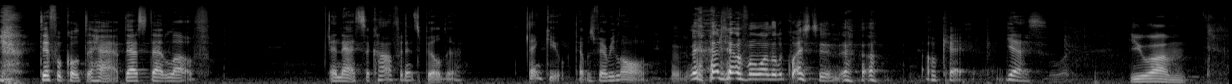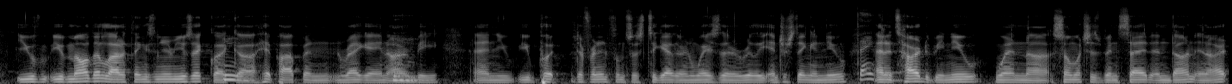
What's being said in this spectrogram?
difficult to have, that's that love. And that's a confidence builder. Thank you. That was very long. For one little question. okay. Yes. You um, you've you've melded a lot of things in your music, like Mm. uh, hip hop and reggae and R and B, and you you put different influences together in ways that are really interesting and new. Thank and you. it's hard to be new when uh, so much has been said and done in art.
